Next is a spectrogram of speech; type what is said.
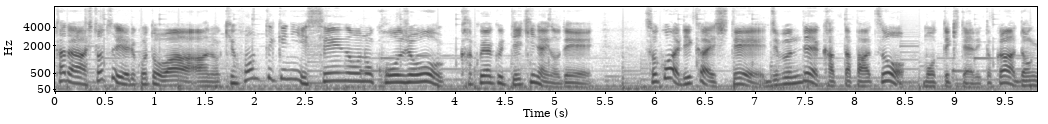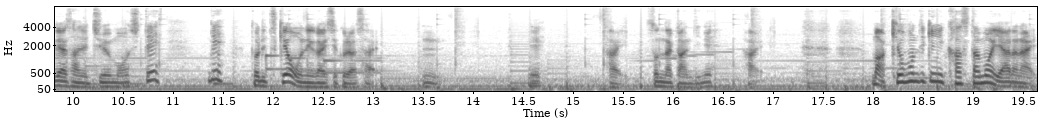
ただ、一つ言えることは、あの、基本的に性能の向上を確約できないので、そこは理解して、自分で買ったパーツを持ってきたりとか、ドンゲ屋さんで注文して、で、取り付けをお願いしてください。うん。ね。はい。そんな感じね。はい。まあ、基本的にカスタムはやらない。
